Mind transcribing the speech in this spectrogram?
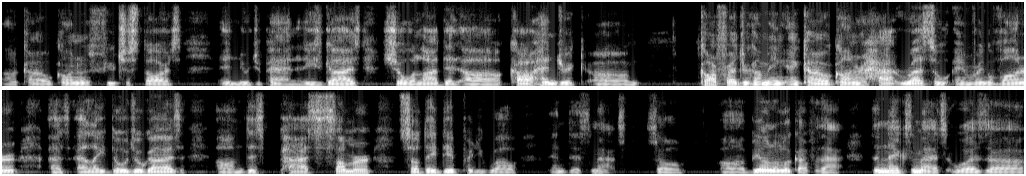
uh, Kyle O'Connor's future stars in New Japan. And these guys show a lot that uh, Carl Hendrick. Um, Karl Frederick, I mean, and Kyle O'Connor had wrestled in Ring of Honor as LA Dojo guys um, this past summer, so they did pretty well in this match. So uh, be on the lookout for that. The next match was, uh,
